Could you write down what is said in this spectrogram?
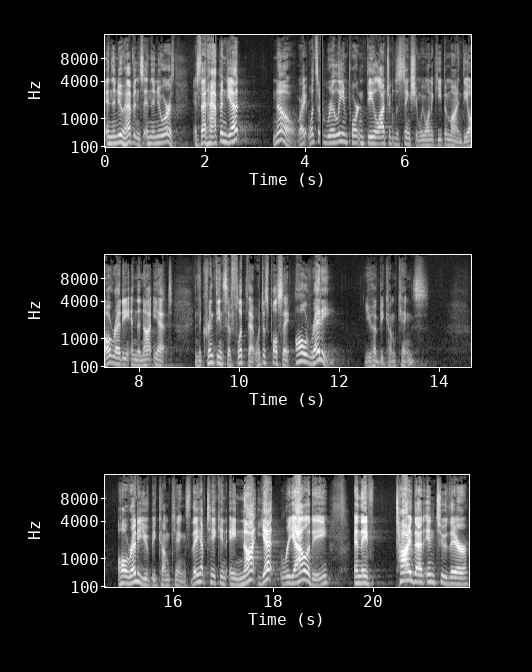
in the new heavens, in the new earth. Has that happened yet? No, right? What's a really important theological distinction we want to keep in mind? The already and the not yet. And the Corinthians have flipped that. What does Paul say? Already you have become kings. Already you've become kings. They have taken a not yet reality and they've tied that into their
